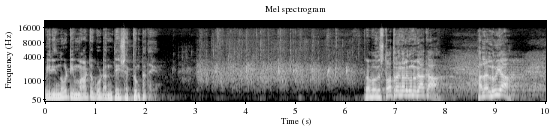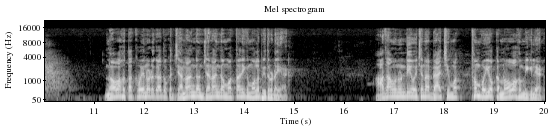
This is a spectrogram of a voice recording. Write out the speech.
వీరి నోటి మాట కూడా అంతే శక్తి ఉంటుంది. ప్రభుకు స్తోత్రం కలుగును గాక. హలలుయా నోవాహు తక్కువైనోడు కాదు ఒక జనాంగం జనాంగం మొత్తానికి మూలపితుడయ్యాడు. ఆదాము నుండి వచ్చిన బ్యాచ్ మొత్తం పోయి ఒక నోవాహు మిగిలాడు.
